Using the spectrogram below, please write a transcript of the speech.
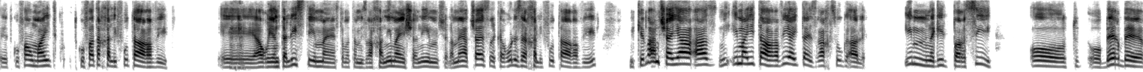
לתקופה אומאית תקופת החליפות הערבית. אה, האוריינטליסטים, אה, זאת אומרת המזרחנים הישנים של המאה ה-19 קראו לזה החליפות הערבית, מכיוון שהיה אז, אם היית ערבי היית אזרח סוג א', אם נגיד פרסי או, או ברבר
